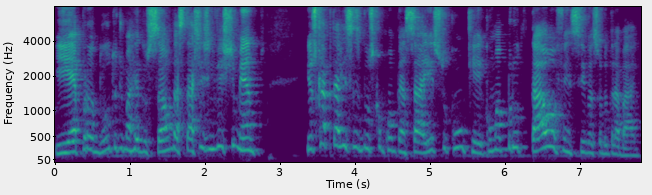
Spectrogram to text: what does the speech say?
e é produto de uma redução das taxas de investimento. E os capitalistas buscam compensar isso com o quê? Com uma brutal ofensiva sobre o trabalho.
